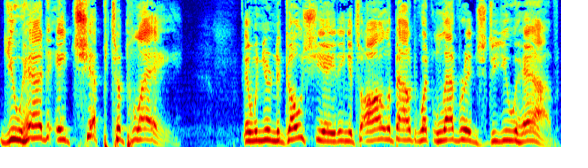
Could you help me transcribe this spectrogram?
You had a chip to play. And when you're negotiating, it's all about what leverage do you have.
